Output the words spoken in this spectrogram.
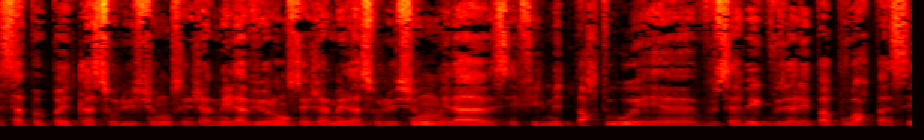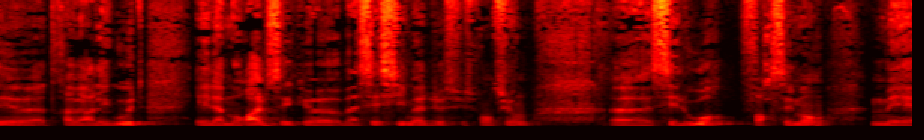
ça peut pas être la solution. C'est jamais la violence, c'est jamais la solution. Mais là c'est filmé de partout et vous savez que vous allez pas pouvoir passer à travers les gouttes. Et la morale c'est que bah, c'est six matchs de suspension, c'est lourd forcément, mais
